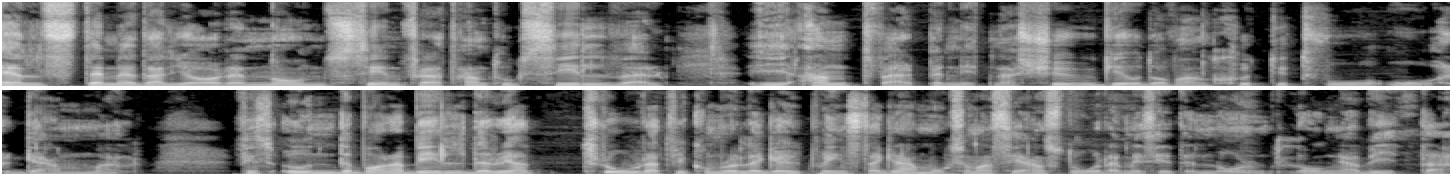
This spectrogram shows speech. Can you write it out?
äldste medaljören någonsin för att han tog silver i Antwerpen 1920 och då var han 72 år gammal. Det finns underbara bilder och jag tror att vi kommer att lägga ut på Instagram också. Man ser han står där med sitt enormt långa vita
